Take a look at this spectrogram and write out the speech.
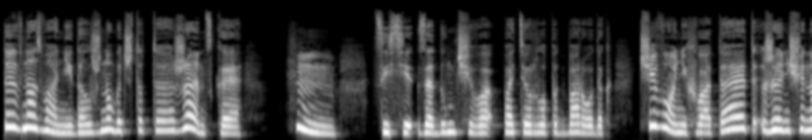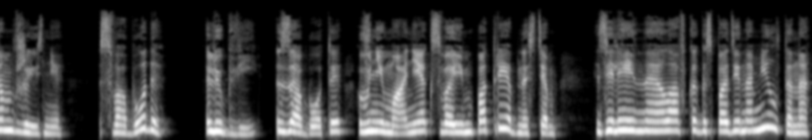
то и в названии должно быть что-то женское». «Хм...» — Циси задумчиво потерла подбородок. «Чего не хватает женщинам в жизни? Свободы? Любви? Заботы? Внимания к своим потребностям?» «Зелейная лавка господина Милтона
